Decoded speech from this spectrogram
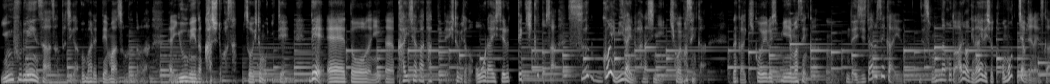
インフルエンサーさんたちが生まれて、まあ、その、なんだろうな、有名な歌手とかさ、そういう人もいて、で、えっ、と、何会社が立ってて、人々が往来してるって聞くとさ、すっごい未来の話に聞こえませんか？なんか聞こえるし、見えませんか、うん、デジタル世界でそんなことあるわけないでしょって思っちゃうじゃないですか。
